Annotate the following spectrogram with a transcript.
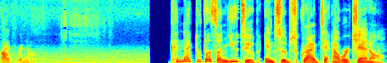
Bye for now. Connect with us on YouTube and subscribe to our channel.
